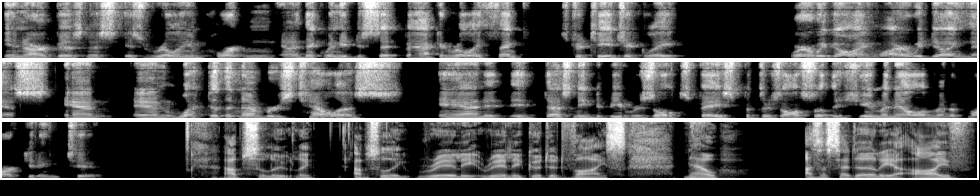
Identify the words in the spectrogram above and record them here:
in our business is really important. And I think we need to sit back and really think strategically where are we going why are we doing this and and what do the numbers tell us and it, it does need to be results based but there's also the human element of marketing too Absolutely. Absolutely. Really, really good advice. Now, as I said earlier, I've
